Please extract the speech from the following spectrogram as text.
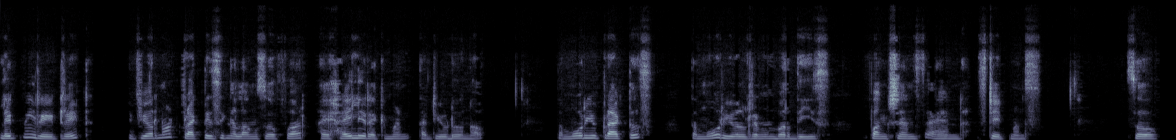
Let me reiterate, if you are not practicing along so far, I highly recommend that you do now. The more you practice, the more you will remember these functions and statements. So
